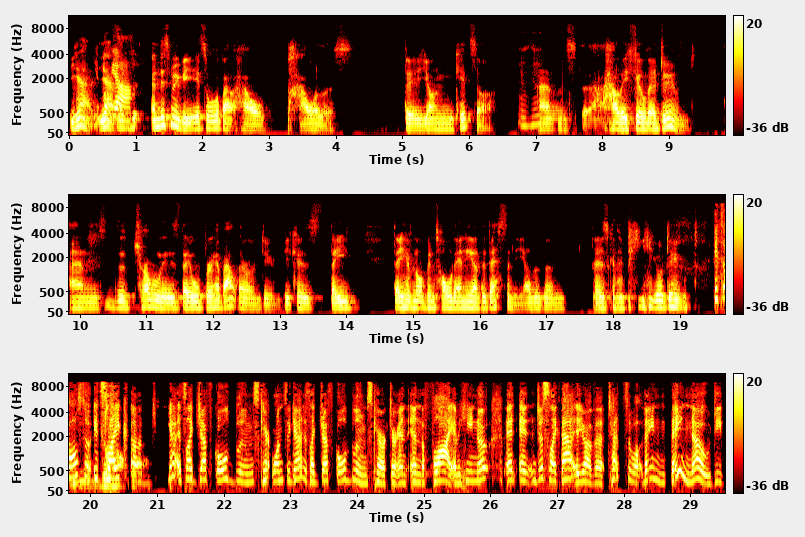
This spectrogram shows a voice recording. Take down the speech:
Yeah, Oh, yeah. yeah. And, and this movie, it's all about how powerless the young kids are hmm and uh, how they feel they're doomed. And the trouble is, they all bring about their own doom because they they have not been told any other destiny other than there's going to be your doom. It's also it's They're like uh, yeah, it's like Jeff Goldblum's char- once again. It's like Jeff Goldblum's character in, in The Fly. I mean, he know and, and just like that, you have a Tetsuo. They they know deep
